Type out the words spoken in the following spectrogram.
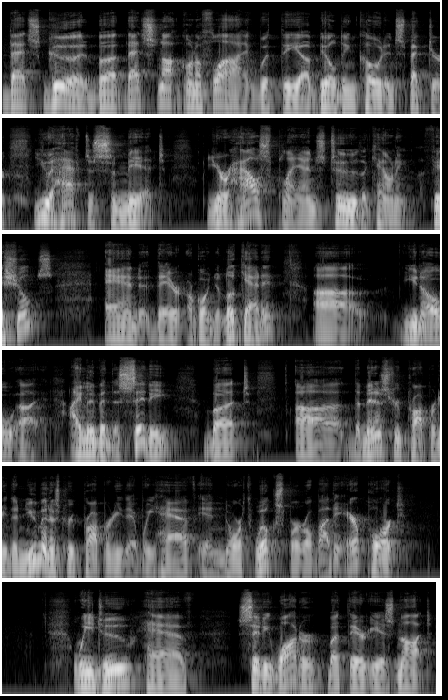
That's good, but that's not going to fly with the uh, building code inspector. You have to submit your house plans to the county officials, and they are going to look at it. Uh, you know, uh, I live in the city, but uh, the ministry property, the new ministry property that we have in North Wilkesboro by the airport, we do have city water, but there is not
